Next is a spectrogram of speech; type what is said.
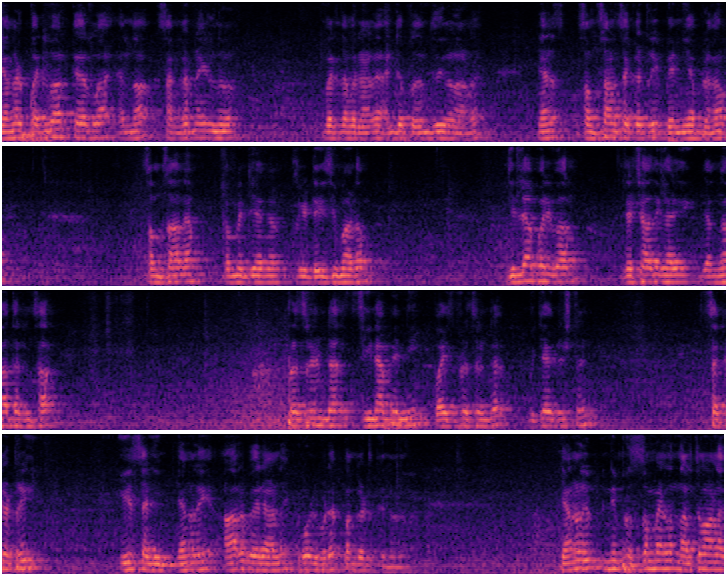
ഞങ്ങൾ പരിവാർ കേരള എന്ന സംഘടനയിൽ നിന്ന് വരുന്നവരാണ് അതിന്റെ പ്രതിനിധികളാണ്. ഞാൻ സംസ്ഥാന സെക്രട്ടറി ബെന്നി അബ്രഹാം സംസ്ഥാന കമ്മിറ്റി അംഗം ശ്രീ ഡെയ്സി മാഡം ജില്ലാ പരിവാർ രക്ഷാധികാരി Gangadharan sir president Seena Benny vice president Vijayakrishnan secretary E Saleem. ഞങ്ങൾ ആറ് പേരാണ് ഇപ്പോൾ ഇവിടെ പങ്കെടുക്കുന്നത്. ഞങ്ങൾ ഇനി പ്രസമ്മേളനം നടത്തുവാനുള്ള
